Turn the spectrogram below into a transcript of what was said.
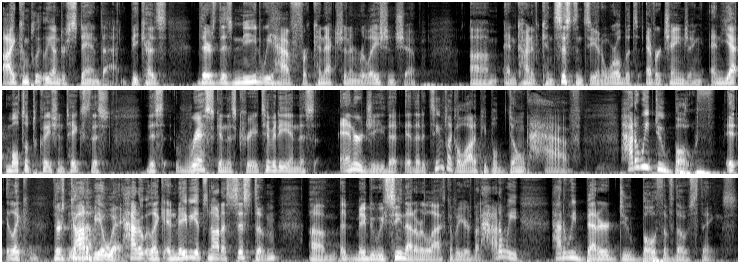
I completely understand that because there's this need we have for connection and relationship um, and kind of consistency in a world that's ever changing. And yet multiplication takes this this risk and this creativity and this energy that that it seems like a lot of people don't have how do we do both? It, like, there's got to be a way. How do like, and maybe it's not a system. Um, maybe we've seen that over the last couple of years. But how do we, how do we better do both of those things?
